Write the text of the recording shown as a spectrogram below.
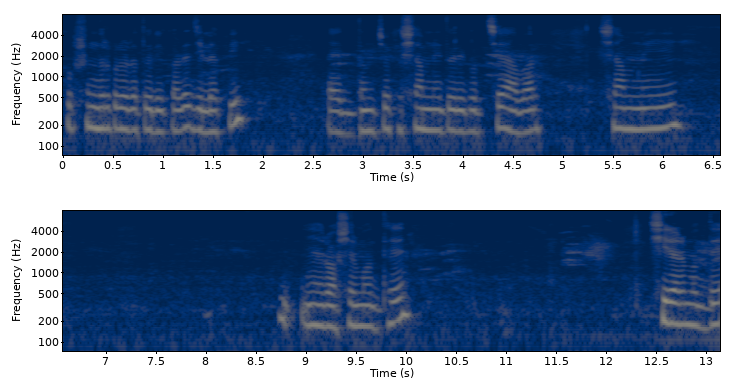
খুব সুন্দর করে ওরা তৈরি করে জিলাপি। একদম চোখের সামনে তৈরি করছে। আবার সামনে রসের মধ্যে, শিরার মধ্যে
